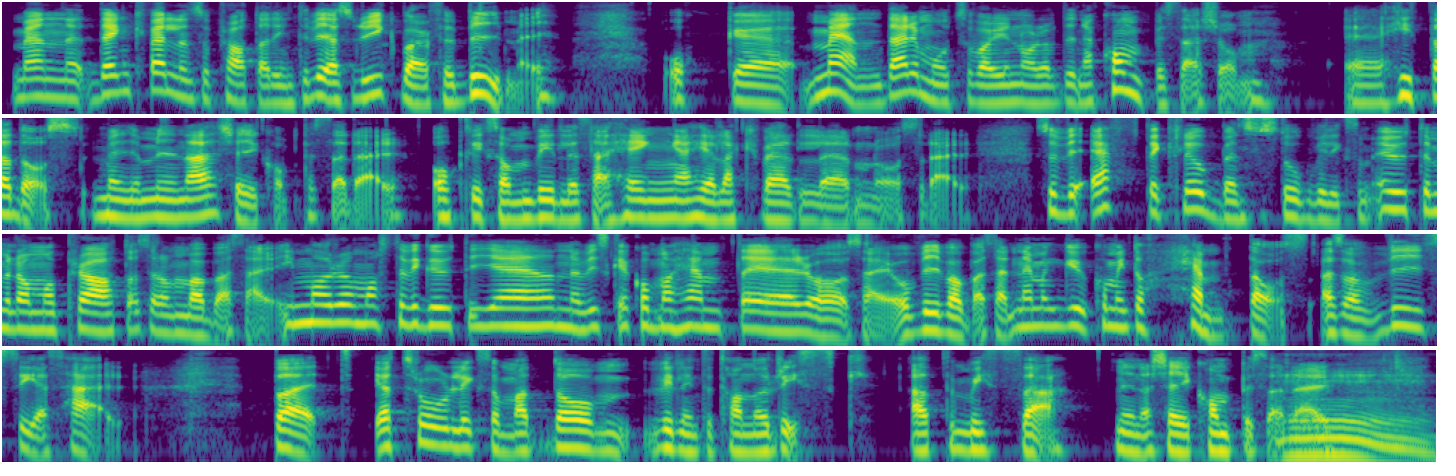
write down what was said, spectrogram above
Men den kvällen så pratade inte vi, alltså du gick bara förbi mig. Och, eh, men däremot så var det några av dina kompisar som eh, hittade oss, mig och mina tjejkompisar där. Och liksom ville så här hänga hela kvällen och sådär. Så vi, efter klubben så stod vi liksom ute med dem och pratade. Så de var bara så här, imorgon måste vi gå ut igen och vi ska komma och hämta er. Och, så här. och vi var bara så här, nej men gud, kom inte och hämta oss. Alltså vi ses här. But jag tror liksom att de vill inte ta någon risk att missa mina tjejkompisar där.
